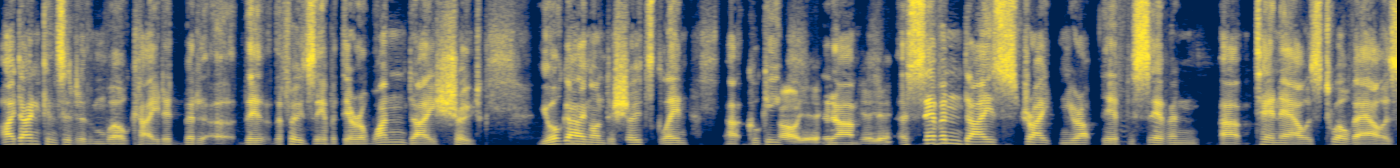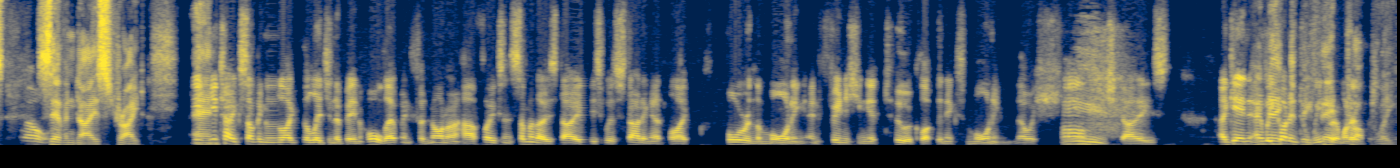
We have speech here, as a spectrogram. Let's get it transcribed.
I don't consider them well catered, but uh, the the food's there. But they're a one day shoot. You're going on to shoots, Glenn, uh, Cookie. oh yeah, That um, yeah, yeah. a seven days straight, and you're up there for seven, uh, ten hours, twelve hours, Well, seven days straight. You, And you take something like The Legend of Ben Hall, that went for nine and a half weeks, and some of those days we're starting at like four in the morning and finishing at two o'clock the next morning. They were Oh. huge days. Again, you and we got into be winter fed and one of, properly.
